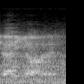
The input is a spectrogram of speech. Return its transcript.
車左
